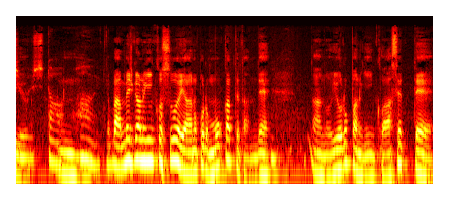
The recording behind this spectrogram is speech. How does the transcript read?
いう、うん。はい、やっぱアメリカの銀行すごいあの頃儲かってたんで、うん、あのヨーロッパの銀行焦って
